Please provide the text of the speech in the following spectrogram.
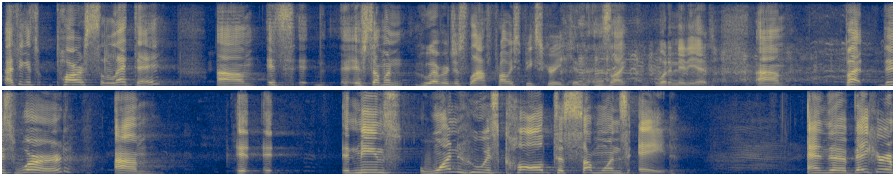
I think it's parselete. Um, it's, it, if someone, whoever just laughed, probably speaks Greek and is like, what an idiot. Um, but this word, um, it, it, it means one who is called to someone's aid. And the Baker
